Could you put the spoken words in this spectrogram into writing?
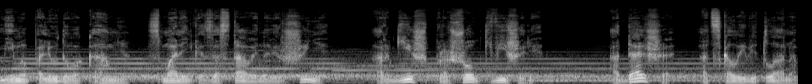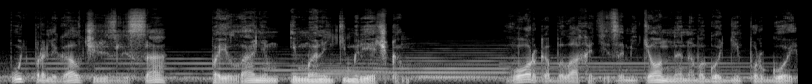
Мимо полюдого камня с маленькой заставой на вершине Аргиш прошел к Вишере, а дальше от скалы Ветлана путь пролегал через леса по еланям и маленьким речкам. Ворга была хоть и заметенная новогодней пургой,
